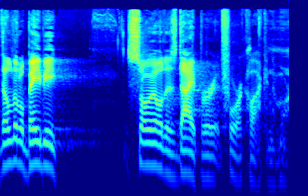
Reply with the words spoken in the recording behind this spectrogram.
the little baby soiled his diaper at four o'clock in the morning.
